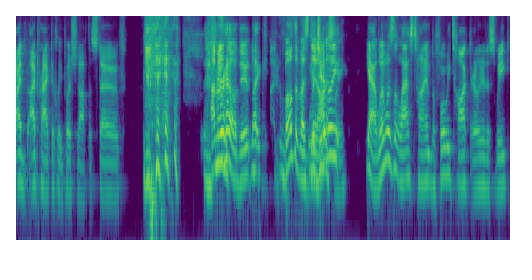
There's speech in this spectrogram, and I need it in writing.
I, I practically pushed it off the stove. I For mean- real, dude. Like, Both of us did, honestly. yeah. When was the last time before we talked earlier this week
